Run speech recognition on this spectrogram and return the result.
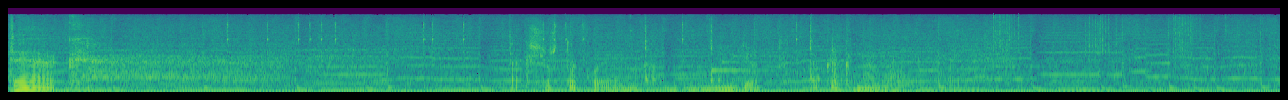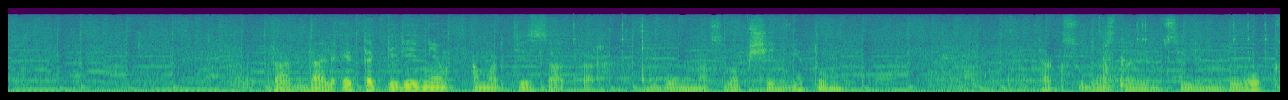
Так. Так, что ж такое? Не идет так, как надо. Так, далее. Это передний амортизатор. Его у нас вообще нету. Так, сюда ставим цилинблок.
